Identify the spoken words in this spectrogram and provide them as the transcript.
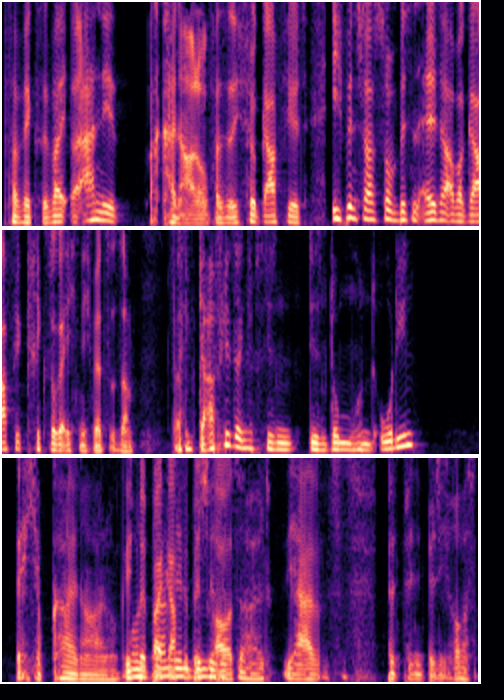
verwechselt. Weil, ah nee, ach keine Ahnung, was ich für Garfield. Ich bin schon ein bisschen älter, aber Garfield krieg sogar ich nicht mehr zusammen. Es Das, gibt Garfield, dann gibt's diesen, diesen dummen Hund Odin. ich habe keine Ahnung. Ich und bin bei Garfield den, bin ich raus. Halt. Ja, es bin, bin, ich raus.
